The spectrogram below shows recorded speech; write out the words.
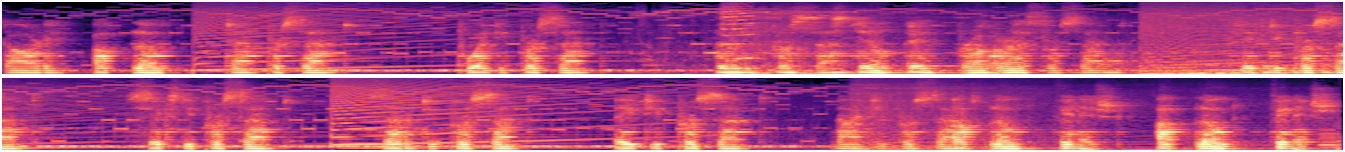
Starting upload 10%, 20%, 30% still in progress percent, 50%, 60%, 70%, 80%, 90% upload finished, upload finished.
